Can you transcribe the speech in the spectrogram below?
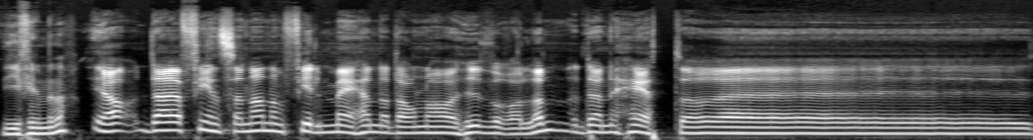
de filmene. Ja, der finns en annen film med henne der hun har huvudrollen. Den heter eh,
